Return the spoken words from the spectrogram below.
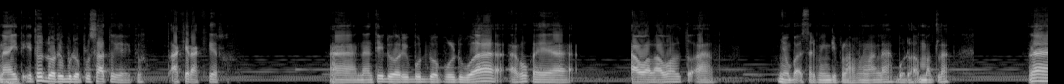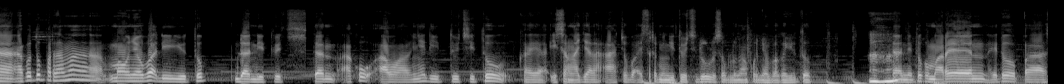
Nah itu, itu 2021 ya itu. Akhir-akhir. Nah nanti 2022 aku kayak Awal-awal tuh ah Nyoba streaming di platform lain lah Bodo amat lah. Nah aku tuh pertama mau nyoba di Youtube dan di Twitch. Dan aku awalnya di Twitch itu kayak iseng aja lah ah coba streaming di Twitch dulu sebelum aku nyoba ke YouTube. Aha. dan itu kemarin itu pas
